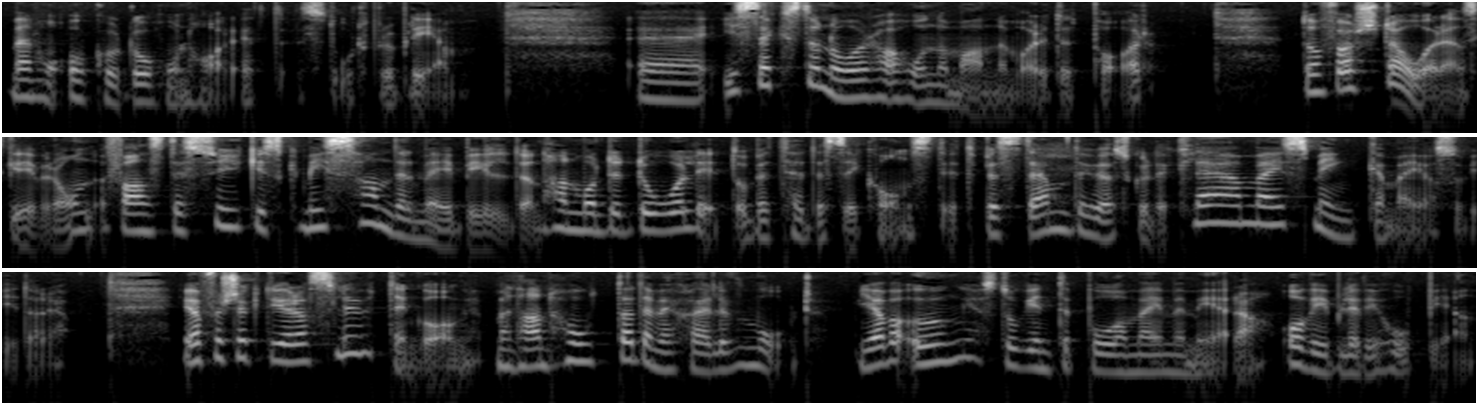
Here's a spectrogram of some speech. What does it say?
men hon, och då hon har ett stort problem. Eh, I 16 år har hon och mannen varit ett par. De första åren, skriver hon, fanns det psykisk misshandel med i bilden. Han mådde dåligt och betedde sig konstigt, bestämde hur jag skulle klä mig, sminka mig och så vidare. Jag försökte göra slut en gång, men han hotade med självmord. Jag var ung, stod inte på mig med mera och vi blev ihop igen.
